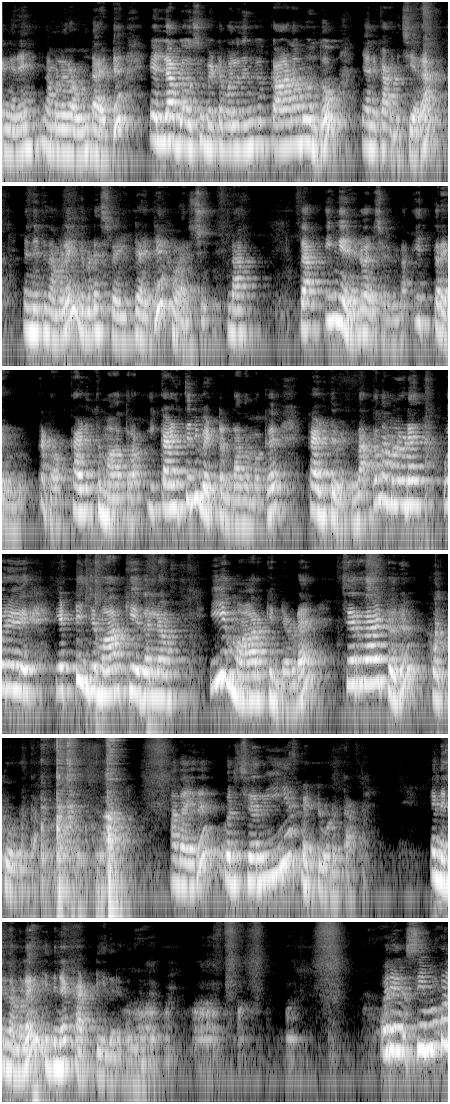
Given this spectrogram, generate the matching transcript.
എങ്ങനെ? നമ്മൾ റൗണ്ടായിട്ട് എല്ലാ ബ്ലൗസും വെട്ട പോലെ നിങ്ങൾക്ക് കാണാമോ എന്തോ? ഞാൻ കാണിച്ചു തരാം. എന്നിട്ട് നമ്മൾ ഇതിവിടെ സ്ട്രെയിറ്റ് ആയിട്ട് വരച്ചു. ഇങ്ങനെയാണ് വരച്ചെടുക്കണം ഇത്രയേ ഉള്ളൂ. കേട്ടോ കഴുത്ത് മാത്രം. ഈ കഴുത്തിന് വെട്ടണ്ട നമുക്ക് കഴുത്ത് വെട്ടണ്ട. അപ്പം നമ്മളിവിടെ ഒരു എട്ട് ഇഞ്ച് മാർക്ക് ചെയ്തല്ലോ. ഈ മാർക്കിന്റെ അവിടെ ചെറുതായിട്ടൊരു കൊത്തു കൊടുക്കാം. അതായത് ഒരു ചെറിയ വെട്ട് കൊടുക്കാം. എന്നിട്ട് നമ്മൾ ഇതിനെ കട്ട് ചെയ്തെടുക്കുന്നുണ്ട്. ഒരു സിമ്പിൾ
